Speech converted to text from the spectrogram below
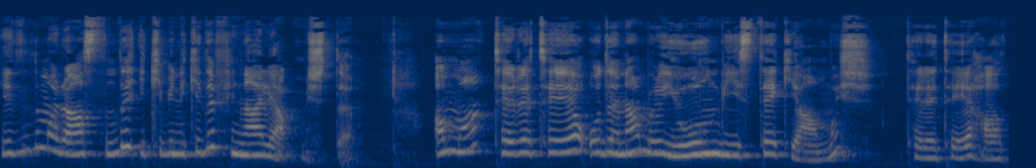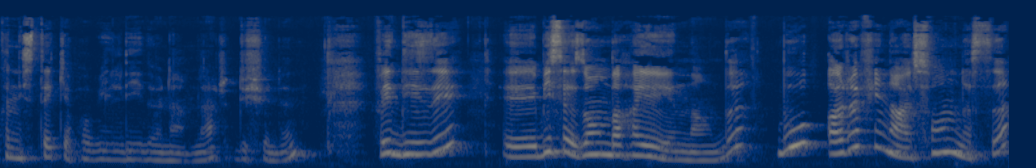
7 numara aslında 2002'de final yapmıştı. Ama TRT'ye o dönem böyle yoğun bir istek yağmış. TRT'ye halkın istek yapabildiği dönemler düşünün. Ve dizi e, bir sezon daha yayınlandı. Bu ara final sonrası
